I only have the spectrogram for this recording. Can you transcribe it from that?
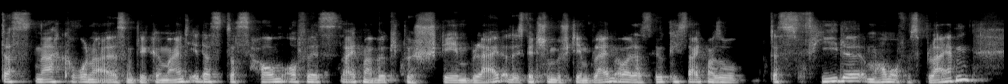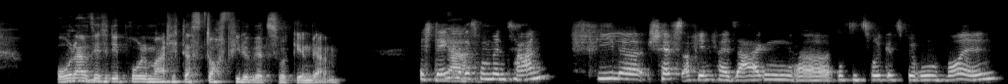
das nach Corona alles entwickeln? Meint ihr, dass das Homeoffice, sag ich mal, wirklich bestehen bleibt? Also es wird schon bestehen bleiben, aber dass wirklich, sag ich mal so, dass viele im Homeoffice bleiben? Oder mhm. seht ihr die Problematik, dass doch viele wieder zurückgehen werden? Ich denke, ja. dass momentan viele Chefs auf jeden Fall sagen, äh, dass sie zurück ins Büro wollen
